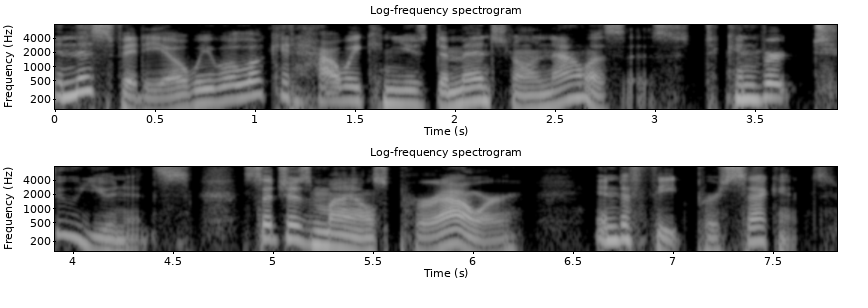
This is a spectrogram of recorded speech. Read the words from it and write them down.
In this video, we will look at how we can use dimensional analysis to convert two units, such as miles per hour, into feet per second.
